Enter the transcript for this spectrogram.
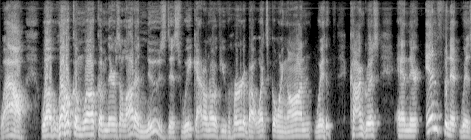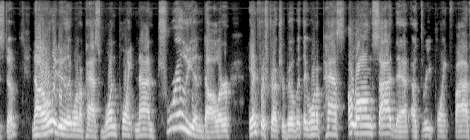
Wow. Well, welcome, welcome. There's a lot of news this week. I don't know if you've heard about what's going on with Congress and their infinite wisdom. Not only do they want to pass $1.9 trillion infrastructure bill, but they want to pass alongside that a 3.5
